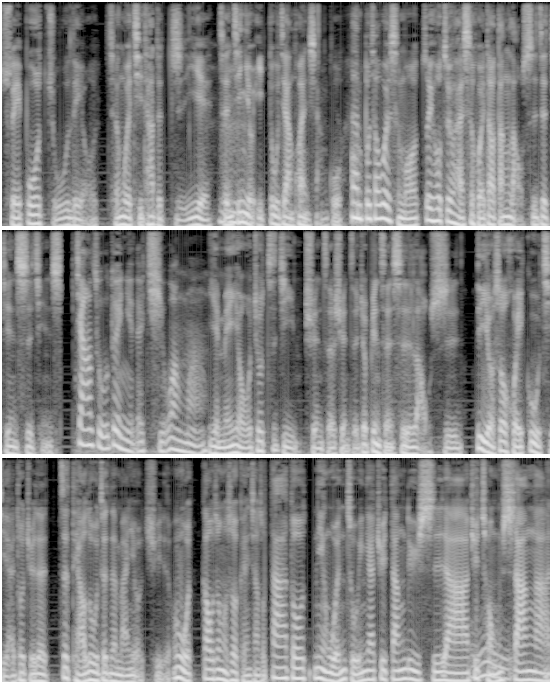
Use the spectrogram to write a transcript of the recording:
随波逐流，成为其他的职业，曾经有一度这样幻想过，但不知道为什么，最后最后还是回到当老师这件事情是家族对你的期望吗？也没有，我就自己选择选择，就变成是老师。自己有时候回顾起来，都觉得这条路真的蛮有趣的。因为我高中的时候可能想说，大家都念文组，应该去当律师啊，去从商啊，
